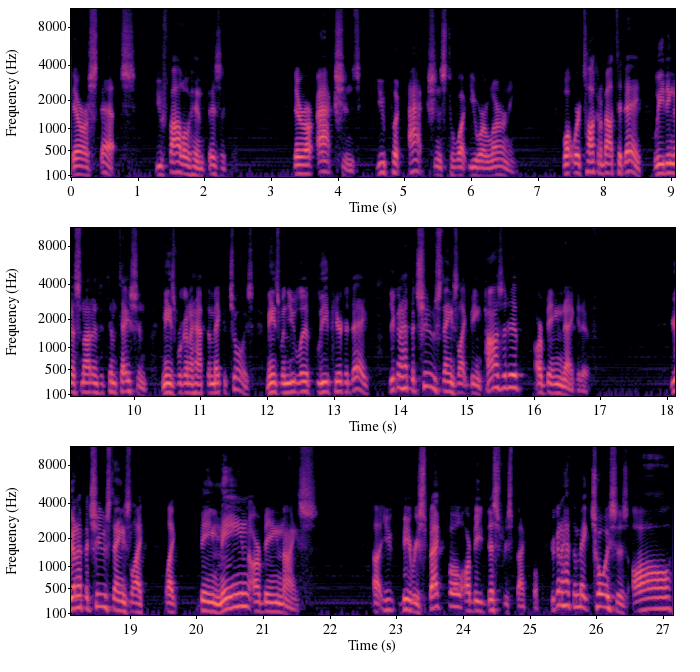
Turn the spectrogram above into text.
there are steps. You follow Him physically. There are actions. You put actions to what you are learning. What we're talking about today, leading us not into temptation, means we're going to have to make a choice. Means when you live, leave here today, you're going to have to choose things like being positive or being negative. You're going to have to choose things like, like being mean or being nice. Uh, you be respectful or be disrespectful. You're going to have to make choices all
